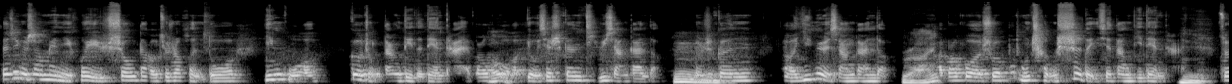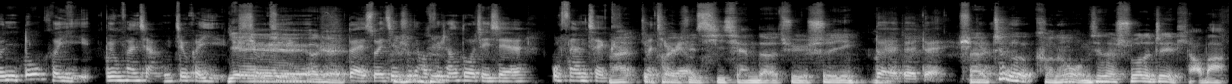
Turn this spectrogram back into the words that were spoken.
在这个上面，你会收到就是很多英国各种当地的电台，包括有些是跟体育相干的，嗯，有是跟呃音乐相干的，right，包括说不同城市的一些当地电台，嗯，所以你都可以不用翻墙就可以收听，OK，对，所以接触到非常多这些 authentic，就可以去提前的去适应，对对对，呃，这个可能我们现在说的这一条吧。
